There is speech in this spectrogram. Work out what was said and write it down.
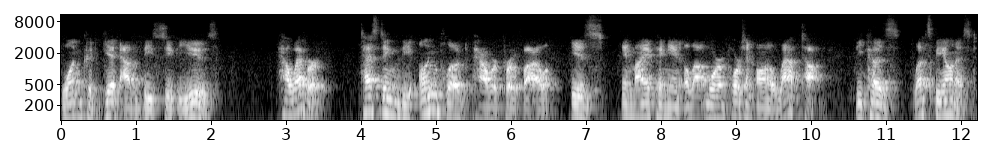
one could get out of these CPUs. However, testing the unplugged power profile is, in my opinion, a lot more important on a laptop because, let's be honest,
